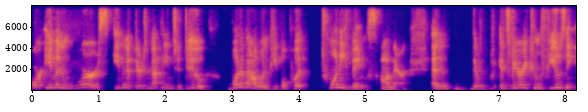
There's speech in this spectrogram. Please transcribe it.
Or even worse, even if there's nothing to do, what about when people put 20 things on there and it's very confusing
